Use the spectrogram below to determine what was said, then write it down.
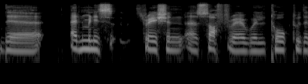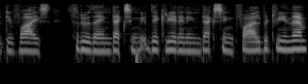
the administration uh, software will talk to the device through the indexing. They create an indexing file between them,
